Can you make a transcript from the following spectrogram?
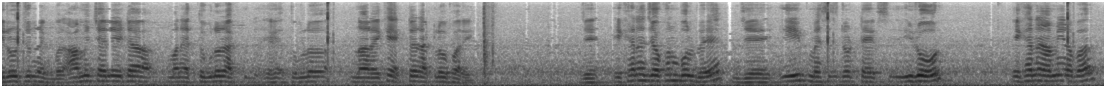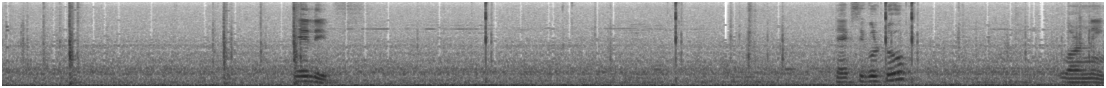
এরোর জন্য একবার। আমি চাইলে এটা মানে এতগুলো রাখ, এতগুলো না রেখে একটা রাখলেও পারি। যে এখানে যখন বলবে যে ইফ মেসেজ ডট ইরোর এখানে আমি আবার elif tags equal to warning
